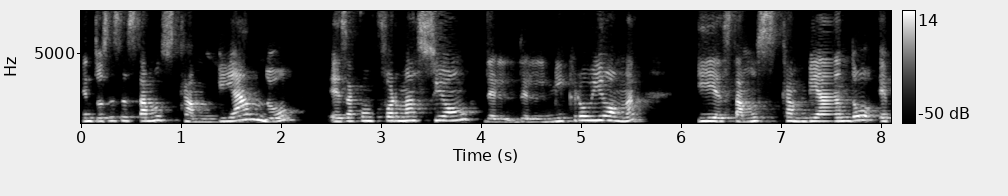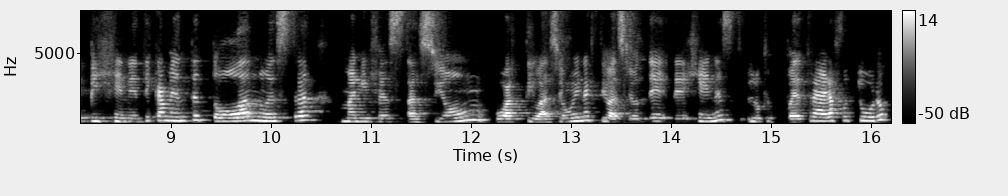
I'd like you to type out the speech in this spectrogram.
entonces estamos cambiando esa conformación del, microbioma y estamos cambiando epigenéticamente toda nuestra manifestación o activación o inactivación de, genes, lo que puede traer a futuro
